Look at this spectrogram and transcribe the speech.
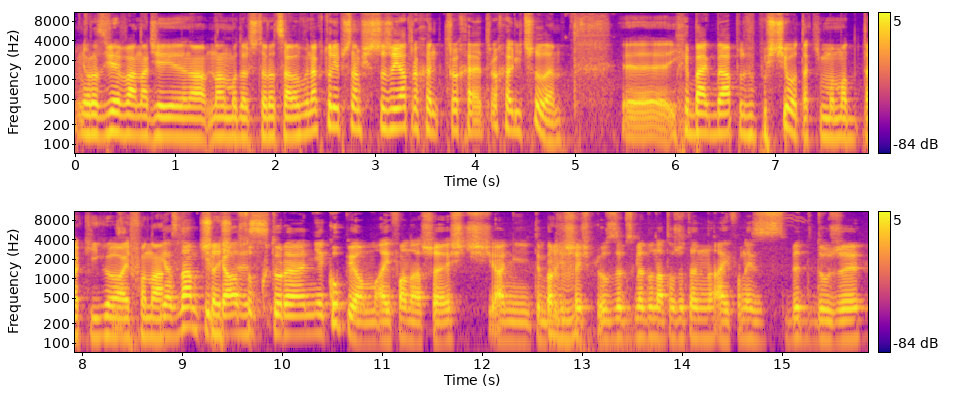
rozwiewa nadzieję na, na model czterocalowy, na który przyznam się szczerze, ja trochę, trochę, trochę liczyłem. Yy, I chyba jakby Apple wypuściło taki mod, takiego iPhone'a. Ja znam kilka 6S. osób, które nie kupią iPhone'a 6, ani tym bardziej mm. 6 Plus, ze względu na to, że ten iPhone jest zbyt duży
